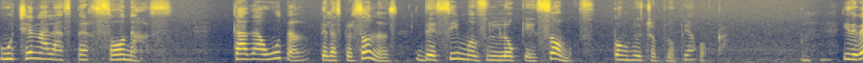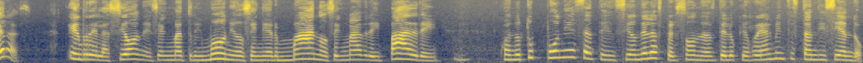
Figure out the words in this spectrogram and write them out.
escuchen a las personas. Cada una de las personas decimos lo que somos con nuestra propia boca. Y de veras, en relaciones, en matrimonios, en hermanos, en madre y padre, cuando tú pones atención de las personas, de lo que realmente están diciendo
